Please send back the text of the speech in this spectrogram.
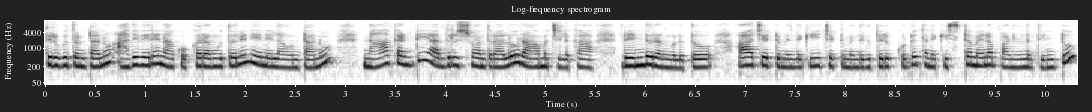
తిరుగుతుంటాను. అది వేరే నాకు ఒక్క రంగుతోనే నేను ఇలా ఉంటాను. నాకంటే అదృష్టవంతురాలు రామచిలక. రెండు రంగులతో ఆ చెట్టు మీదకి ఈ చెట్టు మీదకి తిరుక్కుంటూ తనకి ఇష్టమైన పండ్లను తింటూ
